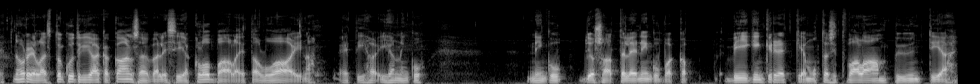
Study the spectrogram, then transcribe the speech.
Et norjalaiset on kuitenkin aika kansainvälisiä ja globaaleita ollut aina. Et ihan, ihan niin kuin niin kuin, jos ajattelee niin kuin vaikka viikinkiretkiä, mutta sitten valaanpyyntiä,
